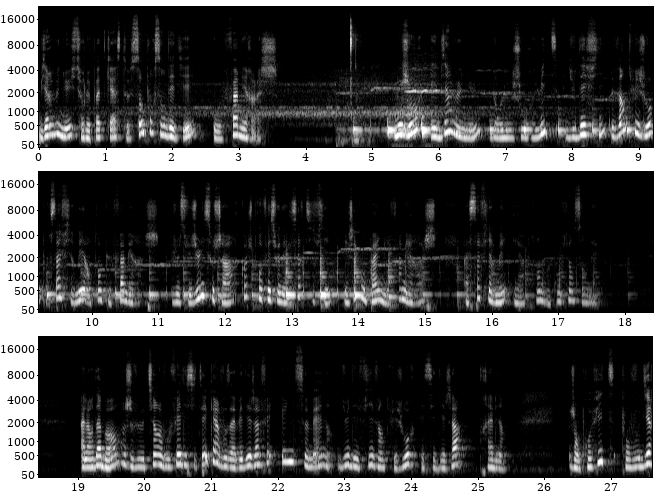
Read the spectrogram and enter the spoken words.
Bienvenue sur le podcast 100% dédié aux femmes RH. Bonjour et bienvenue dans le jour 8 du défi 28 jours pour s'affirmer en tant que femme RH. Je suis Julie Souchard, coach professionnel certifié et j'accompagne les femmes RH à s'affirmer et à prendre confiance en elles. Alors d'abord, je tiens à vous féliciter car vous avez déjà fait une semaine du défi 28 jours et c'est déjà très bien. J'en profite pour vous dire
